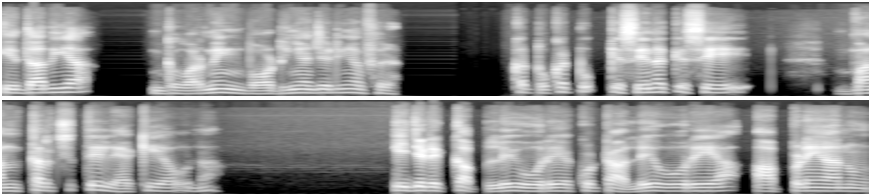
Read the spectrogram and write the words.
ਇਦਾਂ ਦੀਆਂ ਗਵਰਨਿੰਗ ਬਾਡੀਆਂ ਜਿਹੜੀਆਂ ਫਿਰ ਘੱਟੋ ਘੱਟ ਕਿਸੇ ਨਾ ਕਿਸੇ ਮੰਤਰ ਚ ਤੇ ਲੈ ਕੇ ਆਓ ਨਾ। ਇਹ ਜਿਹੜੇ ਘਪਲੇ ਹੋ ਰਹੇ ਆ, ਘੁਟਾਲੇ ਹੋ ਰਹੇ ਆ, ਆਪਣਿਆਂ ਨੂੰ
